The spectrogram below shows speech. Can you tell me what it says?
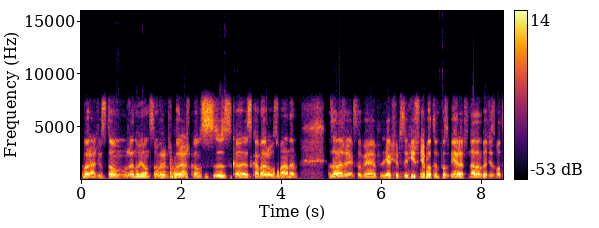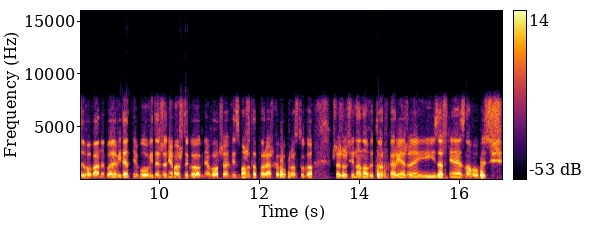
poradził z tą żenującą wręcz porażką z, z, z Kamarą Usmanem. Zależy jak sobie, jak się psychicznie po tym pozbiera, czy nadal będzie zmotywowany, bo ewidentnie było widać, że nie ma już tego ognia w oczach, więc może ta porażka po prostu go przerzuci na nowy tor w karierze i zacznie znowu być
